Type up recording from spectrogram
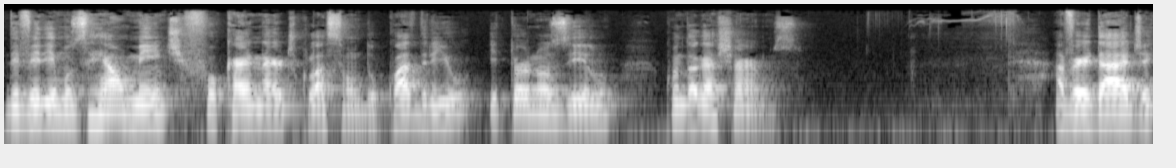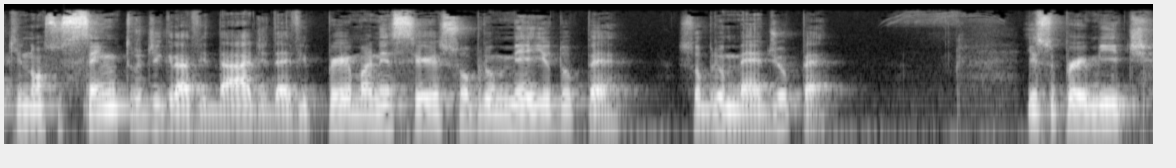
deveríamos realmente focar na articulação do quadril e tornozelo quando agacharmos. A verdade é que nosso centro de gravidade deve permanecer sobre o meio do pé, sobre o médio pé. Isso permite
